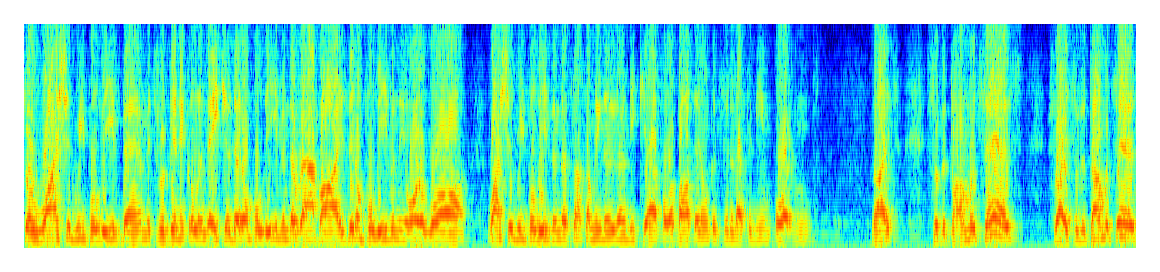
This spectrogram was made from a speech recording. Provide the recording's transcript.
So why should we believe them? It's rabbinical in nature. They don't believe in the rabbis. They don't believe in the oral law. Why should we believe them? That's not something they're going to be careful about. They don't consider that to be important. Right? So the Talmud says, right? So the Talmud says,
